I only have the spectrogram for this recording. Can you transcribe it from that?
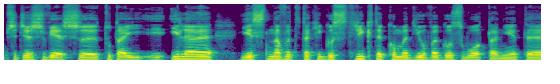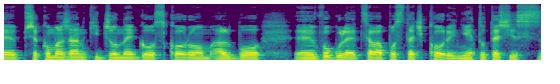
Przecież wiesz, e, tutaj ile jest nawet takiego stricte komediowego złota, nie? Te przekomarzanki Johnego z Korą albo e, w ogóle cała postać Kory, nie? To też jest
